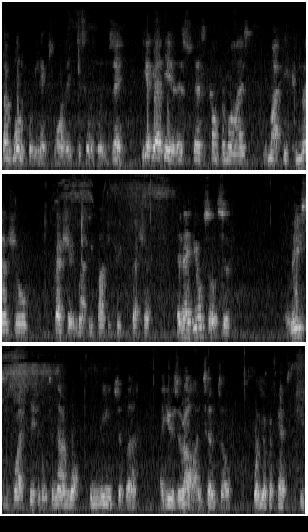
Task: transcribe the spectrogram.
don't want to put in X, Y, they just want to put in Z. You get the idea that there's, there's a compromise. It might be commercial pressure, it might be budgetary pressure. There may be all sorts of reasons why it's difficult to know what the needs of a, a user are in terms of what you're prepared to,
